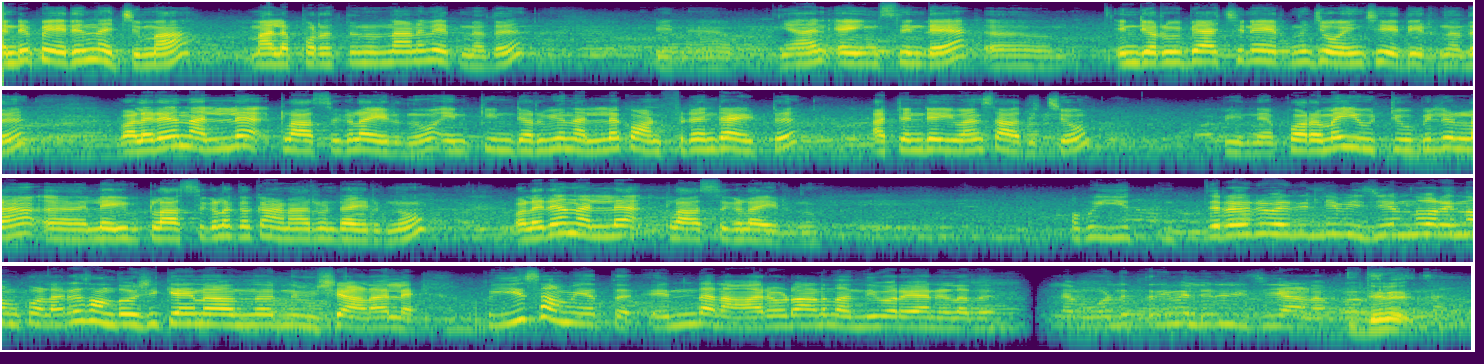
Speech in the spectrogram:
എന്റെ പേര് നജ്മ. മലപ്പുറത്ത് നിന്നാണ് വരുന്നത്. പിന്നെ ഞാൻ എയിംസിന്റെ ഇന്റർവ്യൂ ബാച്ചിനായിരുന്നു ജോയിൻ ചെയ്തിരുന്നത്. വളരെ നല്ല ക്ലാസ്സുകളായിരുന്നു. എനിക്ക് ഇന്റർവ്യൂ നല്ല കോൺഫിഡന്റ് ആയിട്ട് അറ്റൻഡ് ചെയ്യുവാൻ സാധിച്ചു. പിന്നെ പുറമെ യൂട്യൂബിലുള്ള ലൈവ് ക്ലാസ്സുകളൊക്കെ കാണാറുണ്ടായിരുന്നു. വളരെ നല്ല ക്ലാസ്സുകളായിരുന്നു. അപ്പോൾ ഈ ഇത്ര ഒരു വലിയ വിജയം എന്ന് പറയുന്നത് നമുക്ക് വളരെ സന്തോഷിക്കാനാവുന്ന ഒരു നിമിഷമാണ് അല്ലേ? അപ്പോൾ ഈ സമയത്ത് എന്താണ് ആരോടാണ് നന്ദി പറയാനുള്ളത്? അല്ല മോളിൽ ഇത്രയും വലിയൊരു വിജയമാണ്. അപ്പോൾ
